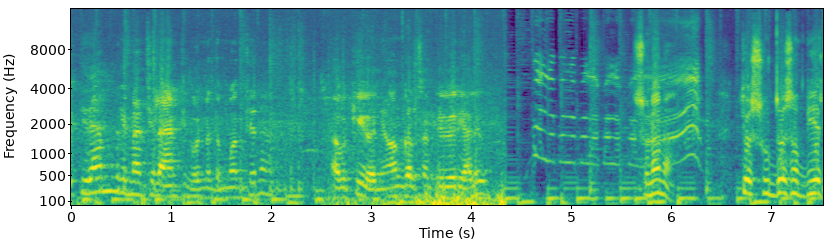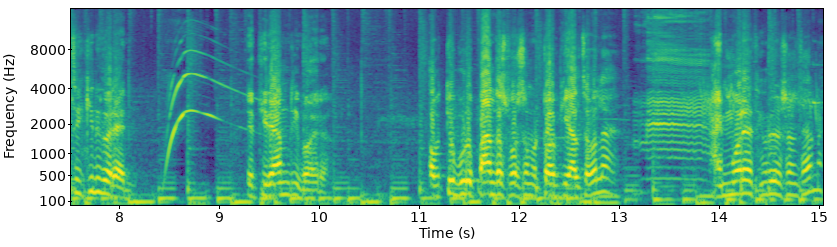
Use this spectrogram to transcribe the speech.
यति राम्री मान्छेलाई आन्टी भन्नु त मन थिएन। अब के गर्ने अङ्कलसँग के गरिहाल्यो। सुन न त्यो शुद्धसँग बिहे चाहिँ किन गरे नि यति राम्री भएर। अब त्यो बुढो पाँच दस वर्षमा टर्किहाल्छ होला। हामी मरेका थियौँ र यो संसारमा।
